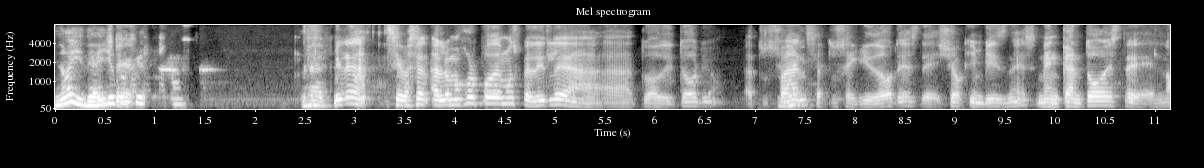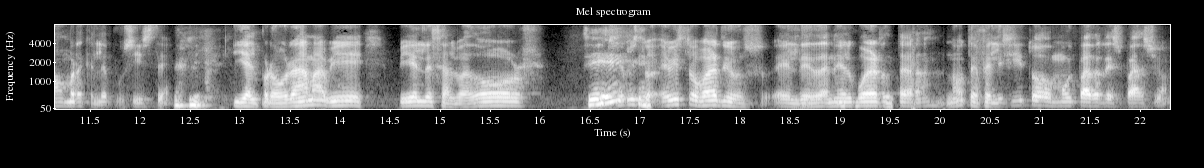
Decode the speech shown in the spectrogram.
¿No? Y de ahí yo creo que Mira, Sebastián, a lo mejor podemos pedirle a, tu auditorio, a tus fans, a tus seguidores de Shocking Business. Me encantó este el nombre que le pusiste. Y el programa, vi, vi el de Salvador. Sí. He visto, varios, el de Daniel Huerta, ¿no? Te felicito, muy padre espacio.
